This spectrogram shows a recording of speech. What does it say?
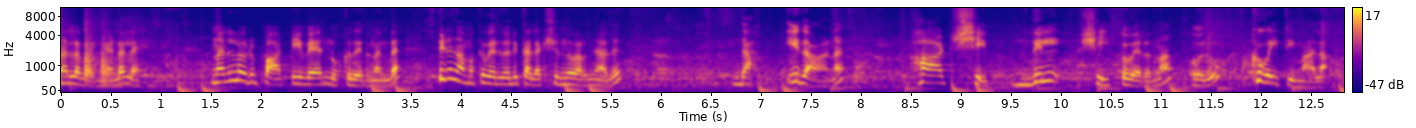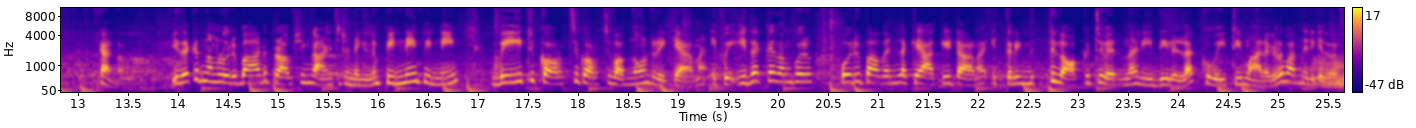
നല്ല ഭംഗിയുണ്ട് അല്ലേ? നല്ലൊരു പാർട്ടി വെയർ ലുക്ക് തരുന്നുണ്ട്. പിന്നെ നമുക്ക് വരുന്ന ഒരു കളക്ഷൻ എന്ന് പറഞ്ഞാൽ ഇതാ ഇതാണ് ഹാർട്ട് ഷേപ്പ് ദിൽ ഷേപ്പ് വരുന്ന ഒരു കുവൈറ്റി മാല. കണ്ടോ? ഇതൊക്കെ നമ്മൾ ഒരുപാട് പ്രാവശ്യം കാണിച്ചിട്ടുണ്ടെങ്കിലും പിന്നെയും പിന്നെയും വെയിറ്റ് കുറച്ച് കുറച്ച് വന്നുകൊണ്ടിരിക്കുകയാണ് ഇപ്പോൾ ഇതൊക്കെ നമുക്കൊരു ഒരു പവനിലൊക്കെ ആക്കിയിട്ടാണ് ഇത്രയും വിത്ത് ലോക്കറ്റ് വരുന്ന രീതിയിലുള്ള കുവൈറ്റി മാലകൾ വന്നിരിക്കുന്നത്.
